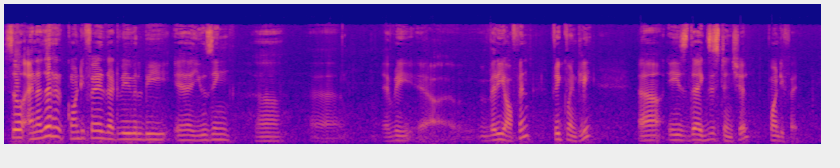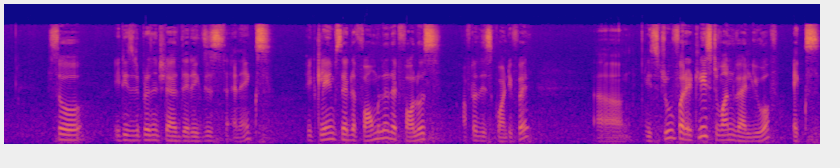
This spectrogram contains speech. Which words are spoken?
So another quantifier that we will be uh, using every very often frequently is the existential quantifier. So it is represented as there exists an x it claims that the formula that follows after this quantifier uh, is true for at least one value of x.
